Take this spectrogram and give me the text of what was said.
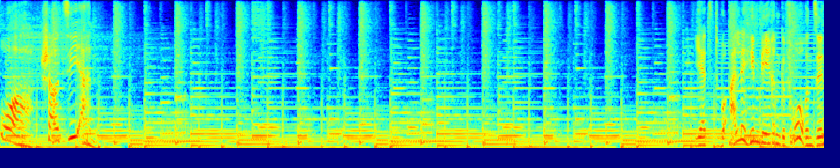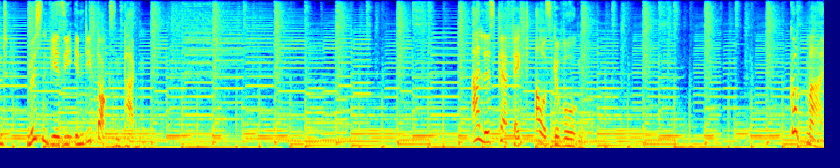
Oh, schaut sie an. Jetzt, wo alle Himbeeren gefroren sind, müssen wir sie in die Boxen packen. Alles perfekt ausgewogen. Guckt mal.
